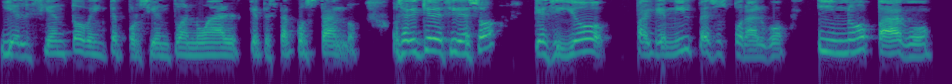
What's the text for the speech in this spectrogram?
y el 120% anual que te está costando. O sea, ¿qué quiere decir eso? Que si yo pagué mil pesos por algo y no pago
